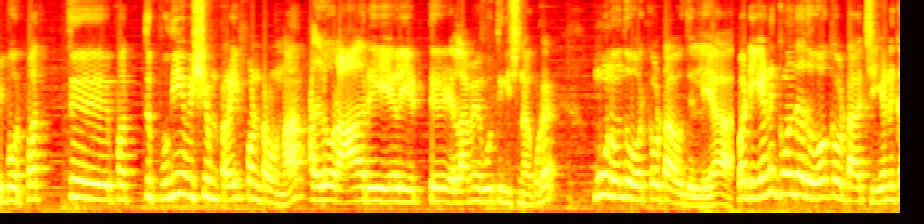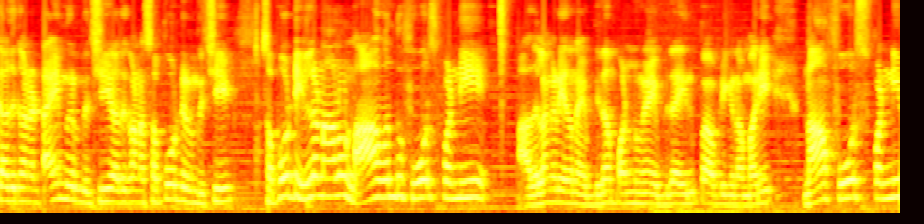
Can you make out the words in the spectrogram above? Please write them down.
இப்போ ஒரு பத்து பத்து புதிய விஷயம் ட்ரை பண்ணுறோன்னா அதில் ஒரு ஆறு ஏழு எட்டு எல்லாமே ஊற்றிக்கிச்சுன்னா கூட மூணு வந்து ஒர்க் அவுட் ஆகுது இல்லையா? பட் எனக்கு வந்து அது ஒர்க் அவுட் ஆச்சு. எனக்கு அதுக்கான டைம் இருந்துச்சு அதுக்கான சப்போர்ட் இருந்துச்சு. சப்போர்ட் இல்லைனாலும் நான் வந்து ஃபோர்ஸ் பண்ணி அதெல்லாம் கிடையாது. நான் இப்படி தான் பண்ணுவேன் இப்படி தான் இருப்பேன் அப்படிங்கிற மாதிரி நான் ஃபோர்ஸ் பண்ணி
